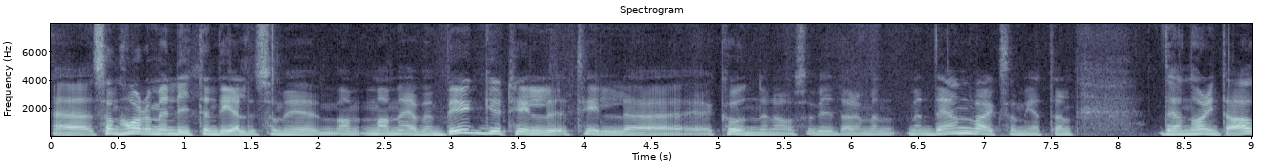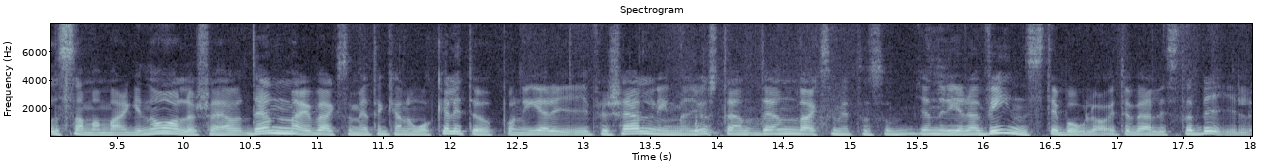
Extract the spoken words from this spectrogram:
Eh, sen har de en liten del som är, man, man även bygger till, till kunderna och så vidare. Men, men den verksamheten den har inte alls samma marginaler. Så den verksamheten kan åka lite upp och ner i försäljning men just den, den verksamheten som genererar vinst i bolaget är väldigt stabil.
